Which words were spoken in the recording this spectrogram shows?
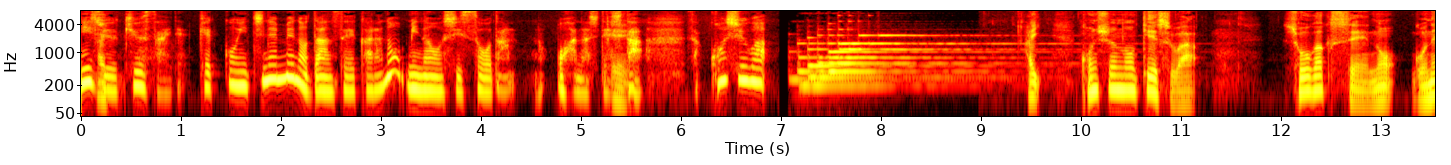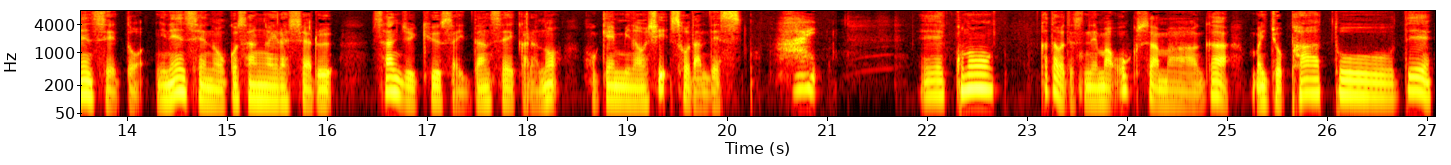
29歳で結婚1年目の男性からの見直し相談のお話でした。えー、さあ、今週は？はい。今週のケースは、小学生の5年生と2年生のお子さんがいらっしゃる39歳男性からの保険見直し相談です。はい。えー、この方はですね、まあ、奥様が、まあ、一応パートで、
